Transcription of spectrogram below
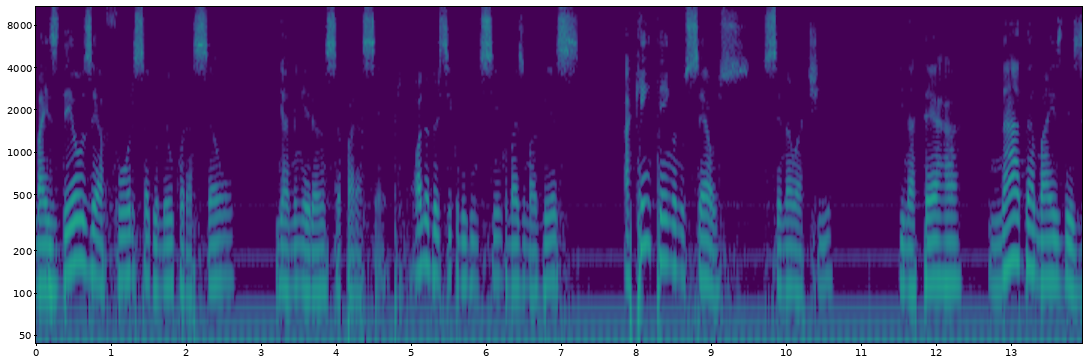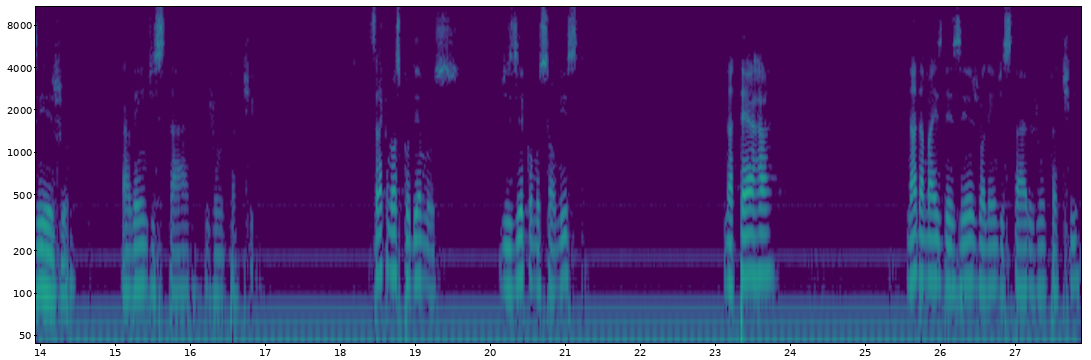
mas Deus é a força do meu coração e a minha herança para sempre. Olha o versículo 25 mais uma vez. A quem tenho nos céus, senão a ti, e na terra nada mais desejo, além de estar junto a ti. Será que nós podemos dizer como salmista? Na terra, nada mais desejo além de estar junto a ti.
